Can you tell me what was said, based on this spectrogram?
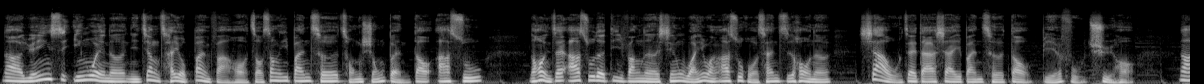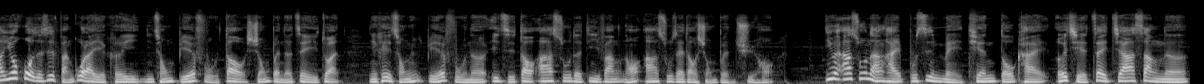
那原因是因为呢，你这样才有办法哈，早上一班车从熊本到阿苏，然后你在阿苏的地方呢先玩一玩阿苏火山之后呢，下午再搭下一班车到别府去哈。那又或者是反过来也可以，你从别府到熊本的这一段，你可以从别府呢一直到阿苏的地方，然后阿苏再到熊本去哈。因为阿苏男孩不是每天都开，而且再加上呢，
